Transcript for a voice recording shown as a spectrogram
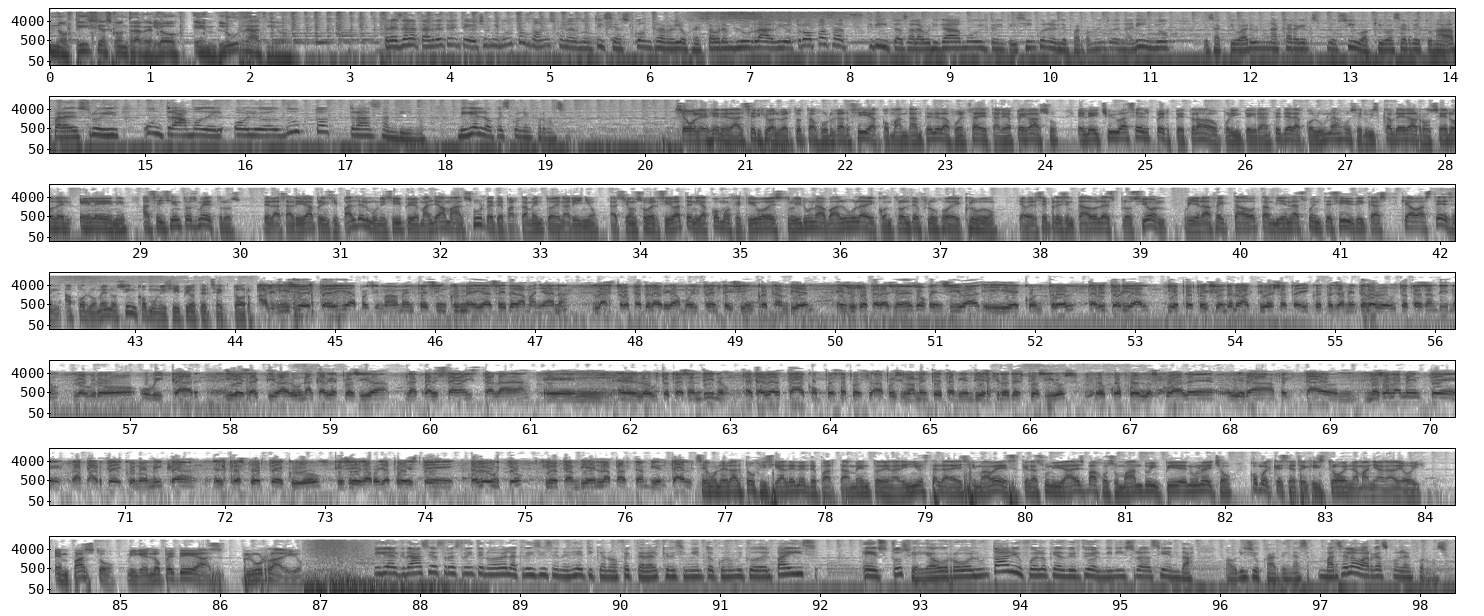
Noticias contra reloj en Blue Radio. 3 de la tarde, 38 minutos. Vamos con las noticias contra reloj. A esta hora en Blue Radio. Tropas adscritas a la Brigada Móvil 35 en el departamento de Nariño desactivaron una carga explosiva que iba a ser detonada para destruir un tramo del oleoducto transandino. Miguel López con la información. Según el general Sergio Alberto Tafur García, comandante de la Fuerza de Tarea Pegaso, el hecho iba a ser perpetrado por integrantes de la columna José Luis Cabrera Rosero del LN a 600 metros de la salida principal del municipio de Mayama al sur del departamento de Nariño. La acción subversiva tenía como objetivo destruir una válvula de control de flujo de crudo. De haberse presentado la explosión, hubiera afectado también las fuentes hídricas que abastecen a por lo menos cinco municipios del sector. Al inicio de este día, aproximadamente cinco y media, 6 de la mañana, las tropas de la Brigada Móvil 35 también en sus operaciones ofensivas y de control territorial y de protección de los activos estratégicos, especialmente el oleoducto trasandino, logró ubicar y desactivar una carga explosiva, la cual estaba instalada en, el oleoducto trasandino. La carga estaba compuesta por aproximadamente también 10 kilos de explosivos, los, por los cuales hubiera afectado no solamente la parte económica, el transporte de crudo que se desarrolla por este oleoducto, sino también la parte ambiental. Según el alto oficial en el departamento de Nariño, esta es la décima vez que las unidades bajo su mando impiden un hecho como el que se registró en la mañana de hoy. En Pasto, Miguel López Díaz, Blue Radio. Miguel, gracias. 339, la crisis energética no afectará el crecimiento económico del país. Esto, si hay ahorro voluntario, fue lo que advirtió el ministro de Hacienda, Mauricio Cárdenas. Marcela Vargas con la información.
